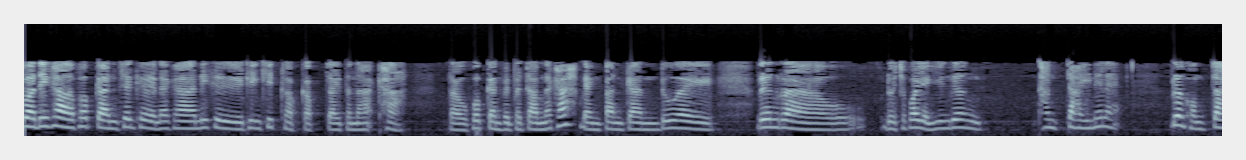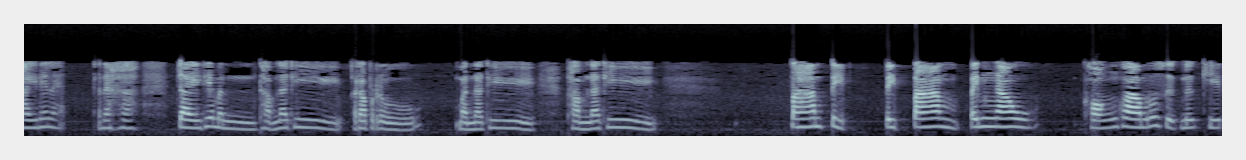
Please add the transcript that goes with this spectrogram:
สวัสดีค่ะ พบกันเช่นเคยนะคะ นี่คือทิ้งคิดขับกับใจตนะค่ะ เราพบกันเป็นประจำนะคะ แบ่งปันกันด้วยเรื่องราว โดยเฉพาะอย่างยิ่งเรื่องทางใจนี่แหละ เรื่องของใจนี่แหละนะคะ ใจที่มันทำหน้าที่รับรู้ มันหน้าที่ทำหน้าที่ตามติดติดตามเป็นเงาของความรู้สึกนึกคิด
